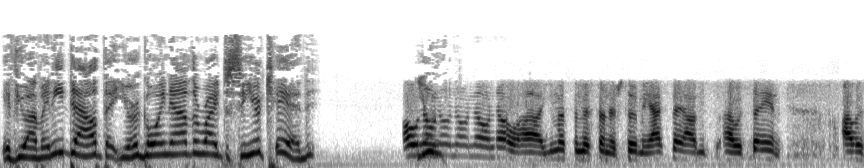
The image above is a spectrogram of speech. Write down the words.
If you have any doubt that you're going to have the right to see your kid, Oh no, no, no, no, no. Uh, you must have misunderstood me. I say I'm, I was saying I was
